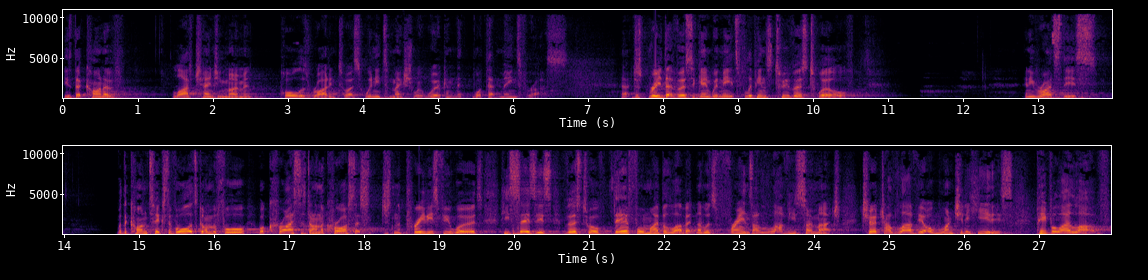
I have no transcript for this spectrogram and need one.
is that kind of life changing moment Paul is writing to us, we need to make sure we're working what that means for us. Now, just read that verse again with me. It's Philippians 2, verse 12. And he writes this with the context of all that's gone before, what Christ has done on the cross, that's just in the previous few words. He says this, verse 12, therefore, my beloved, in other words, friends, I love you so much. Church, I love you. I want you to hear this. People I love,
